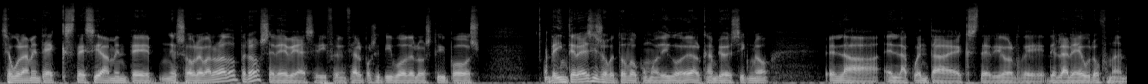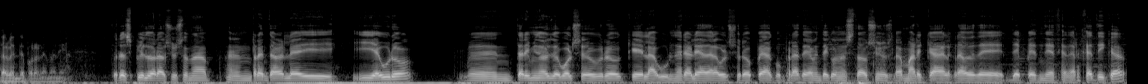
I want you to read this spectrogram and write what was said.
seguramente excesivamente sobrevalorado, pero se debe a ese diferencial positivo de los tipos de interés y sobre todo, como digo, eh, al cambio de signo en la, en la cuenta exterior del área euro, fundamentalmente por Alemania. Tres píldoras usan en rentable y euro en términos de bolsa, yo creo que la vulnerabilidad de la bolsa europea comparativamente con Estados Unidos la marca el grado de dependencia energética.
